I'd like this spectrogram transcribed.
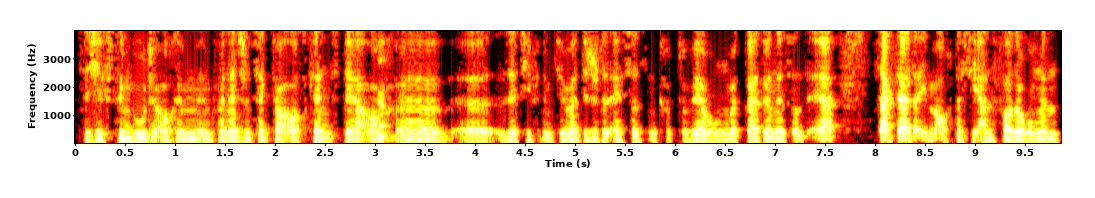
sich extrem gut auch im, im Financial Sektor auskennt, der auch ja. äh, äh, sehr tief in dem Thema Digital Assets und Kryptowährungen mit breit drin ist und er sagte halt eben auch, dass die Anforderungen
